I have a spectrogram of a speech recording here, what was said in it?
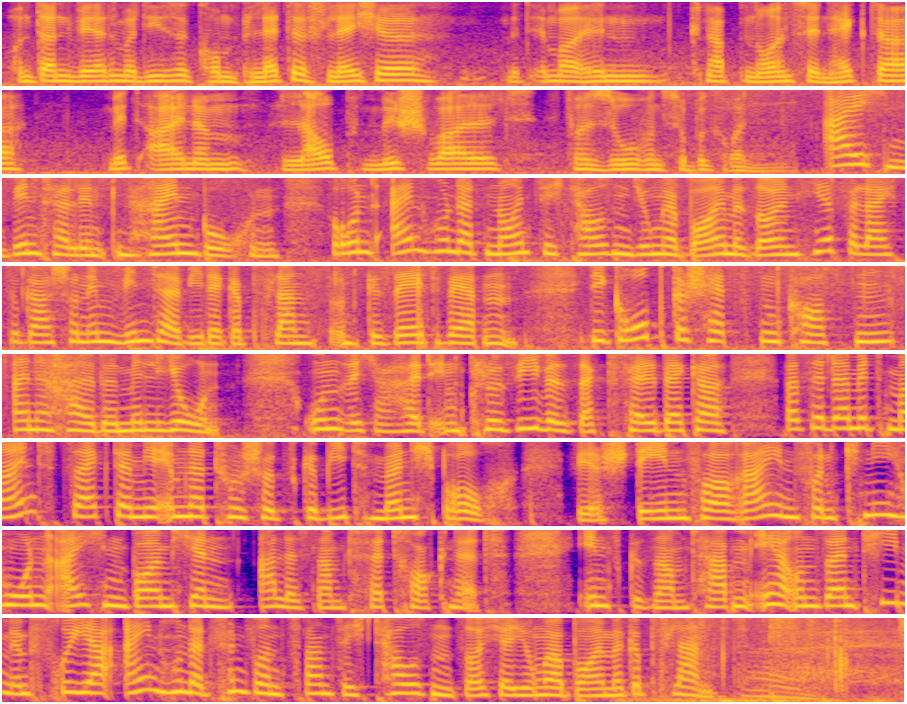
Und dann werden wir diese komplette Fläche mit immerhin knapp 19 Hektar mit einem Laubmischwald versuchen zu begründen. Eichen, Winterlinden, Hainbuchen. Rund 190.000 junge Bäume sollen hier vielleicht sogar schon im Winter wieder gepflanzt und gesät werden. Die grob geschätzten Kosten eine halbe Million. Unsicherheit inklusive, sagt Fellbecker. Was er damit meint, zeigt er mir im Naturschutzgebiet Mönchbruch. Wir stehen vor Reihen von kniehohen Eichenbäumchen, allesamt vertrocknet. Insgesamt haben er und sein Team im Frühjahr 125.000 solcher junger Bäume gepflanzt.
